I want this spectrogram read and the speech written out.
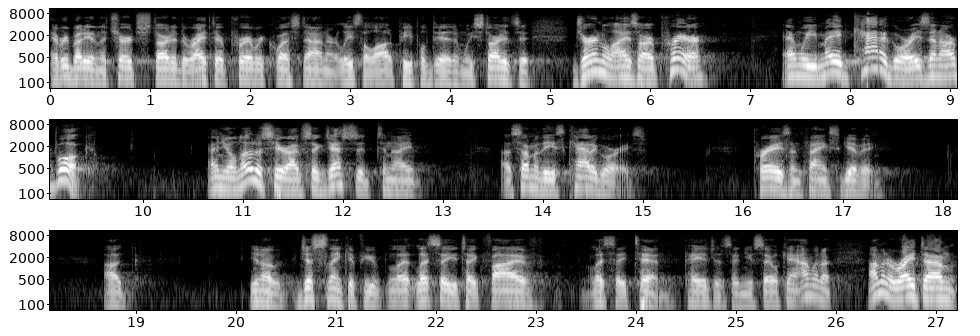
everybody in the church started to write their prayer requests down, or at least a lot of people did, and we started to journalize our prayer, and we made categories in our book. And you'll notice here I've suggested tonight uh, some of these categories praise and thanksgiving. Uh, you know, just think if you, let, let's say you take five, let's say ten pages, and you say, okay, I'm going to I'm going to write down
